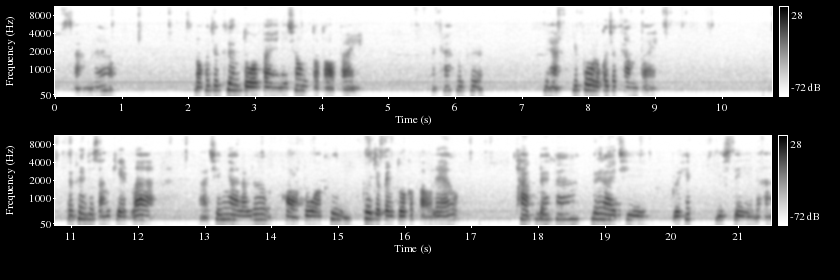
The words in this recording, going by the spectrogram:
3 แล้ว เราก็จะเคลื่อนตัวไปในช่องต่อๆไป นะคะเพื่อนๆนี่ค่ะนิ้วโป้งเราก็จะคำไปเพื่อนๆจะสังเกตว่าชิ้นงานเราเริ่มห่อตัวขึ้น เพื่อจะเป็นตัวกระเป๋าแล้ว ถักนะคะด้วยลายทีหรือ HEC นะคะ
